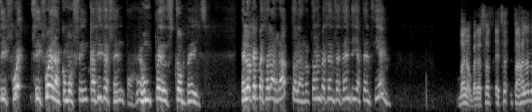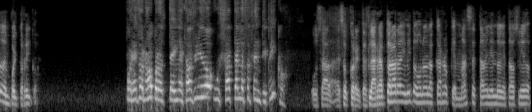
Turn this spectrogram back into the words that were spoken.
si, fue, si fuera como casi 60, es un stop base. Es lo que empezó la Raptor, la Raptor empezó en 60 y ya está en 100. Bueno, pero eso, eso estás hablando de en Puerto Rico. Por eso no, pero en Estados Unidos usa hasta en los 60 y pico. Usada, eso es correcto. La Raptor ahora mismo es uno de los carros que más se está vendiendo en Estados Unidos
